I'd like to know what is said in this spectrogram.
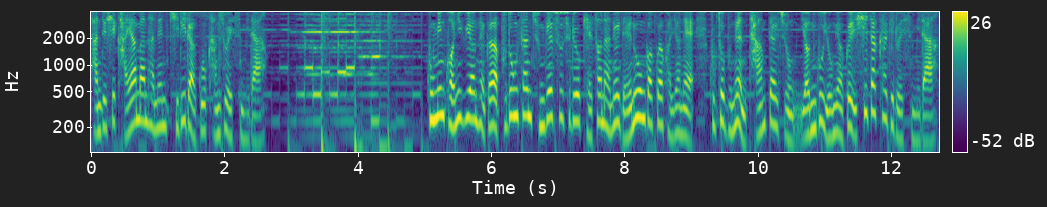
반드시 가야만 하는 길이라고 강조했습니다. 국민권익위원회가 부동산 중개수수료 개선안을 내놓은 것과 관련해 국토부는 다음 달 중 연구 용역을 시작하기로 했습니다.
